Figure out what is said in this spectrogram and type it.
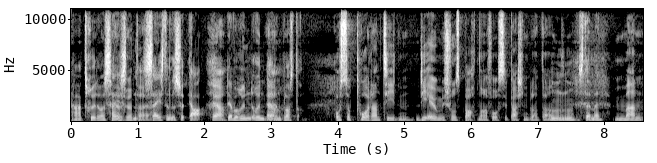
Ja, jeg tror det var 16, rundt der, ja. 16 eller 17. Ja, det var rundt, rundt der Ja. en plass, da. Også på den tiden, de er jo misjonspartnere for oss i Passion, blant annet. Mm, stemmer. Men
